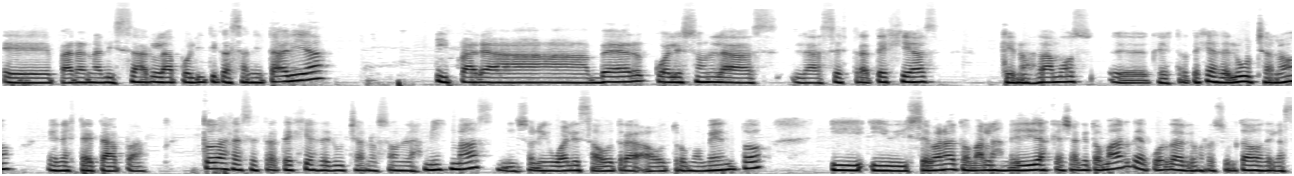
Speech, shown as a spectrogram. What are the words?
eh, para analizar la política sanitaria y para ver cuáles son las, las estrategias que nos damos, eh, estrategias de lucha, ¿no? En esta etapa. Todas las estrategias de lucha no son las mismas, ni son iguales a otra, a otro momento, y, y se van a tomar las medidas que haya que tomar de acuerdo a los resultados de las,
